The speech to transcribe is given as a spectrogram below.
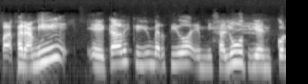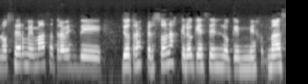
pa- para mí, eh, cada vez que yo he invertido en mi salud y en conocerme más a través de, de otras personas, creo que es en lo que me- más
